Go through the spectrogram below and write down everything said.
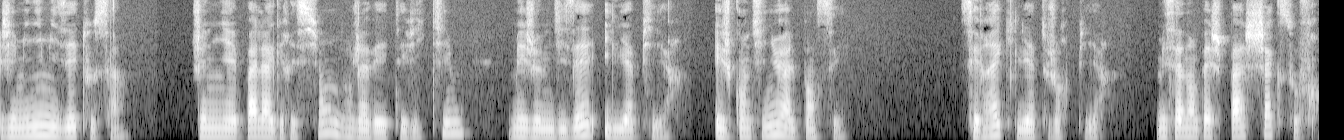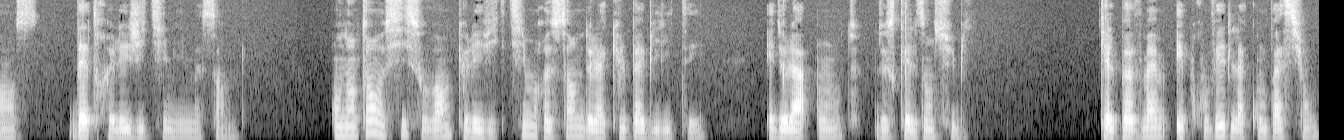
j'ai minimisé tout ça. Je niais pas l'agression dont j'avais été victime, mais je me disais il y a pire. Et je continue à le penser. C'est vrai qu'il y a toujours pire, mais ça n'empêche pas chaque souffrance d'être légitime, il me semble. On entend aussi souvent que les victimes ressentent de la culpabilité et de la honte de ce qu'elles ont subi, qu'elles peuvent même éprouver de la compassion,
